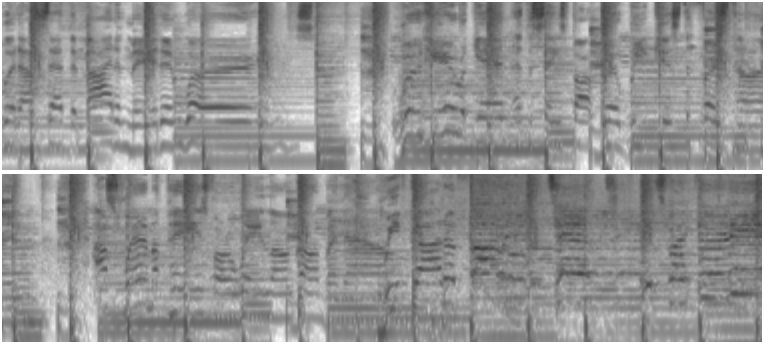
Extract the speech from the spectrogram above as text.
what I said, that might have made it worse. We're here again at the same spot where we kissed the first time. I swear my pain's far away, long gone by now. We've got a fire in tent. It's 5:30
